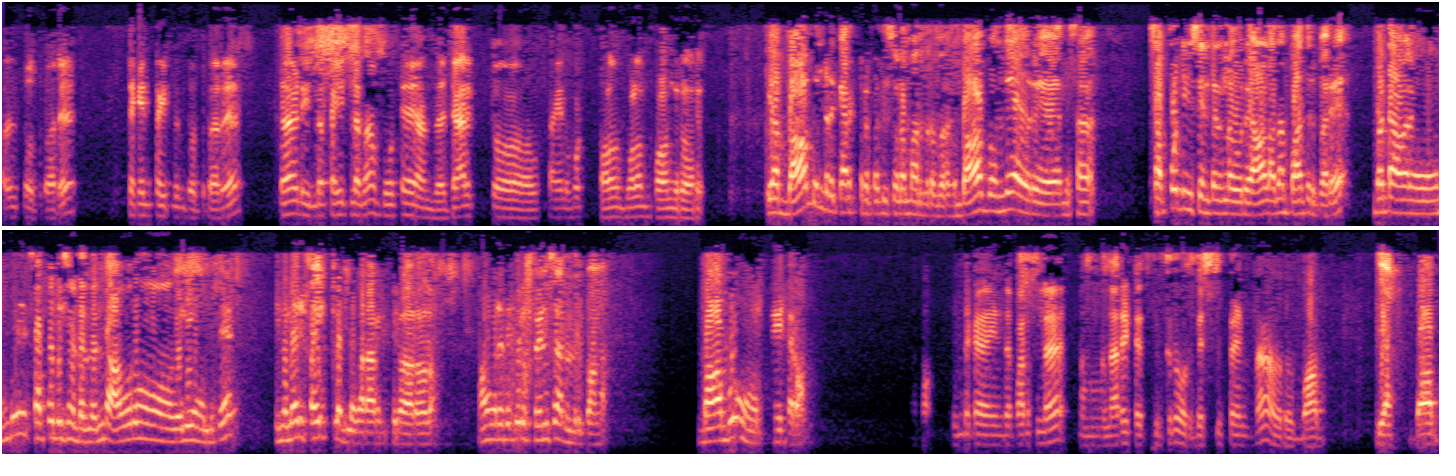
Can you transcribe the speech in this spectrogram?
அது தோத்துருவாரு. செகண்ட் ஃபைட்ல தோத்துறாரு தேர்ட் இந்த ஃபைட்ல தான் போட்டு அந்த ஜாரக்டோ பையனை போட்டு பழம் பழம் பழந்துருவாரு. ஏன் பாபுன்ற கேரக்டரை பத்தி சொல்ல மாதிரி பாருங்க. பாப் வந்து அவரு அந்த சப்போர்ட்டிவ் சென்டர்ல ஒரு ஆளா தான் பாத்திருப்பாரு பட் அவர் வந்து சப்போர்ட்டிவ் சென்டர்ல இருந்து அவரும் வெளியே வந்துட்டு இந்த மாதிரி ஃபைட் கிளப்ல வர ஆரம்பிச்சிருவாரு அவங்க ரெண்டு பேரும் ஃப்ரெண்ட்ஸா இருந்திருப்பாங்க. பாபும் பீட்டரும் இந்த இந்த படத்துல நம்ம நரேட்டர் இருக்கிற ஒரு பெஸ்ட் ஃப்ரெண்ட் தான் அவர் பாப். யா பாப்.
